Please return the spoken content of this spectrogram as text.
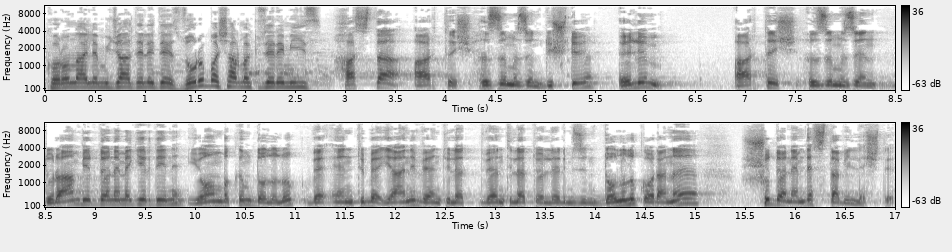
Koronayla mücadelede zoru başarmak üzere miyiz? hasta artış hızımızın düştüğü, ölüm artış hızımızın durağan bir döneme girdiğini, yoğun bakım doluluk ve entübe yani ventilat- ventilatörlerimizin doluluk oranı şu dönemde stabilleşti.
